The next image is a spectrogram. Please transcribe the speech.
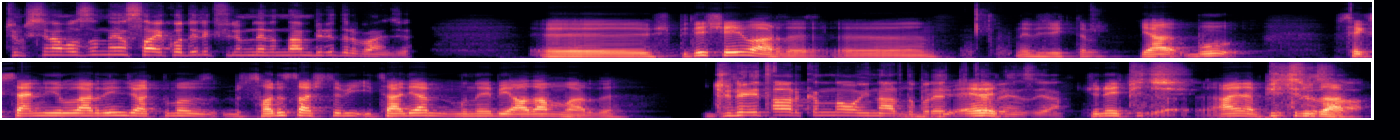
Türk sinemasının en psikodelik filmlerinden biridir bence. Ee, bir de şey vardı. ee, ne diyecektim? Ya bu 80'li yıllar deyince aklıma sarı saçlı bir İtalyan mı ne bir adam vardı. Cüneyt Arkın'la oynardı Brad Pitt'e evet. benzeyen. Cüneyt Piç- aynen Piç, Piç Rıza. Rıza.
